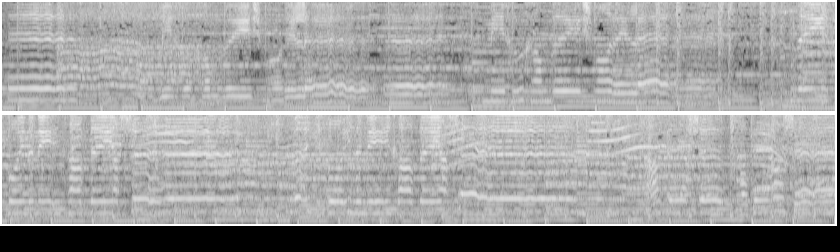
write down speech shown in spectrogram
מי חכם וישמור אלך מי חכם וישמור אלך ויחבוינני חסדי אשר ויחבוינני חסדי אשר חסדי אשר חסדי אשר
